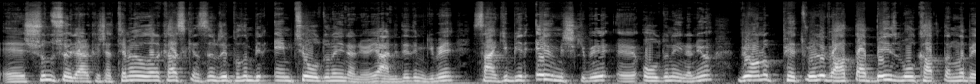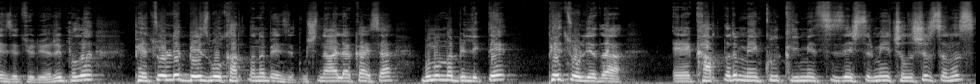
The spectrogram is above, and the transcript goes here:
Ee, şunu söyle arkadaşlar temel olarak Hoskinson Ripple'ın bir MT olduğuna inanıyor. Yani dediğim gibi sanki bir evmiş gibi e, olduğuna inanıyor ve onu petrole ve hatta beyzbol kartlarına benzetiyor diyor. Ripple'ı petrolle beyzbol kartlarına benzetmiş. Ne alakaysa bununla birlikte petrol ya da e, kartları menkul kıymetsizleştirmeye çalışırsanız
